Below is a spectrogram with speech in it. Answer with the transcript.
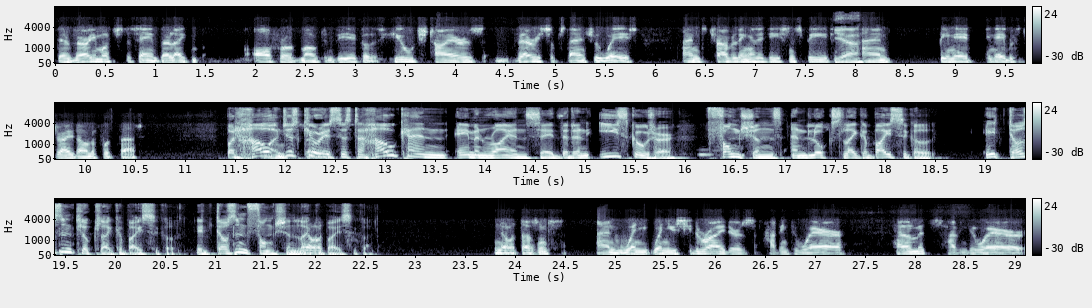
they're very much the same. They're like off-road mountain vehicles, huge tires, very substantial weight, and traveling at a decent speed. Yeah. and being, a- being able to drive down a footpath. But how? I'm just curious as to how can Eamon Ryan say that an e-scooter functions and looks like a bicycle? It doesn't look like a bicycle. It doesn't function like a bicycle. No, it doesn't. And when when you see the riders having to wear helmets, having to wear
